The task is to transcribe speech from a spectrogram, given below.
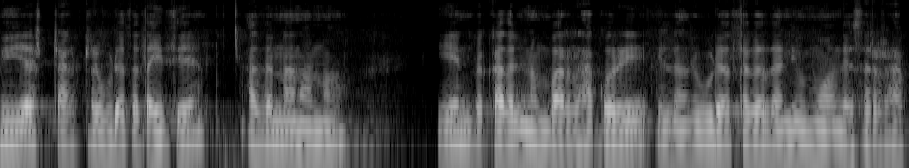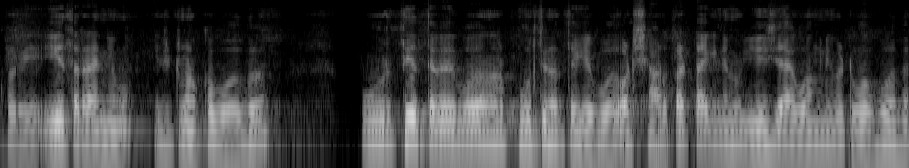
ಬಿ ಎಸ್ ಟ್ರ್ಯಾಕ್ಟರ್ ವಿಡಿಯೋ ಐತಿ ಅದನ್ನು ನಾನು ಏನು ಬೇಕಾದಲ್ಲಿ ನಂಬರ್ ಹಾಕೋರಿ, ಇಲ್ಲಾಂದ್ರೆ ವಿಡಿಯೋ ತೆಗೆದ ನೀವು ಒಂದು ಹೆಸರು ಹಾಕೋರಿ, ಈ ಥರ ನೀವು ಎಡಿಟ್ ಮಾಡ್ಕೋಬೋದು. ಪೂರ್ತಿ ತೆಗಿಬೋದು ಅಂದ್ರೆ ಪೂರ್ತಿನೂ ತೆಗಿಬೋದು ಒಟ್ಟು ಶಾರ್ಟ್ಕಟ್ಟಾಗಿ ನಿಮಗೆ ಈಸಿ ಆಗುವಂಗೆ ನೀವು ಇಟ್ಕೋಬೋದು.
